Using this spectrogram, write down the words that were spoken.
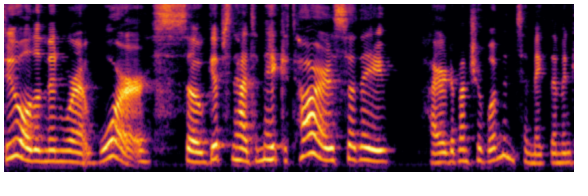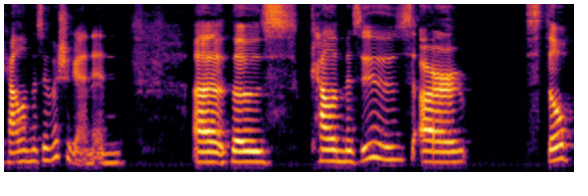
II, all the men were at war, so Gibson had to make guitars, so they hired a bunch of women to make them in Kalamazoo, Michigan, and uh, those Kalamazoos are still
